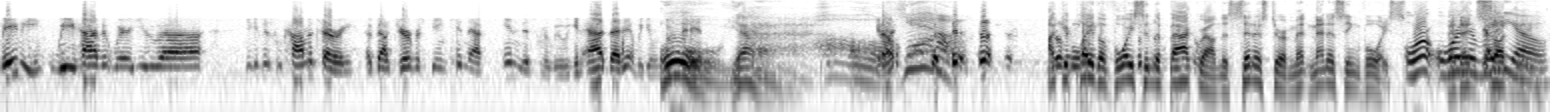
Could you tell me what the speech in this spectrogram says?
maybe we have it where you uh, you can do some commentary about Gervase being kidnapped in this movie. We can add that in. We can loop it in. Oh yeah. You know? Yeah. I could play the voice in the background, the sinister, menacing voice. Or or And then the radio. suddenly,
